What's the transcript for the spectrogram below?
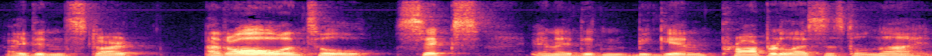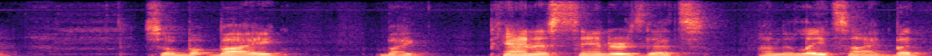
I didn't start at all until six, and I didn't begin proper lessons till nine. So by by pianist standards, that's on the late side. But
